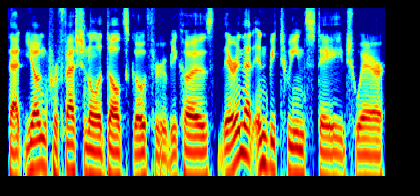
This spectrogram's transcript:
that young professional adults go through because they're in that in between stage where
